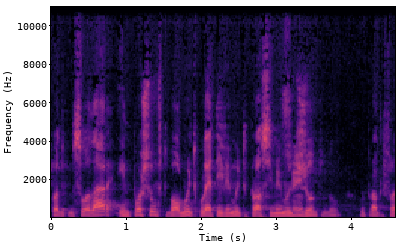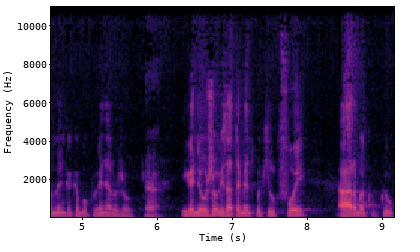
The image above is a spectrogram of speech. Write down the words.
quando começou a dar, impôs um futebol muito coletivo e muito próximo e muito Sim. junto do, do, próprio Flamengo que acabou por ganhar o jogo. É. E ganhou o jogo exatamente com aquilo que foi a arma que, que,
